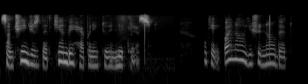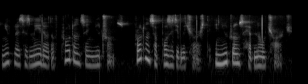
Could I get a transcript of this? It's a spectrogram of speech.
some changes that can be happening to a nucleus. Okay, by now you should know that nucleus is made out of protons and neutrons. Protons are positively charged and neutrons have no charge.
